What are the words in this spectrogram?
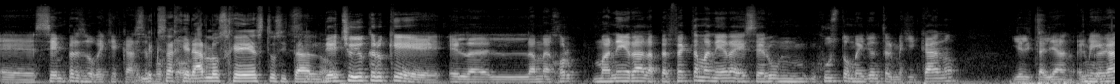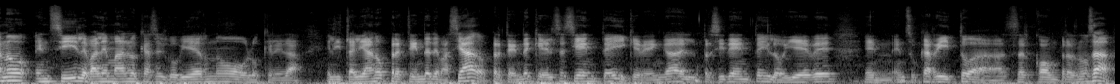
eh, siempre lo ve que casi exagerar los gestos y tal. De hecho, yo creo que la mejor manera, la perfecta manera es ser un justo medio entre el mexicano y el italiano. El mexicano en sí le vale más lo que hace el gobierno o lo que le da. El italiano pretende demasiado, pretende que él se siente y que venga el presidente y lo lleve en, su carrito a hacer compras, ¿no? O sea,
